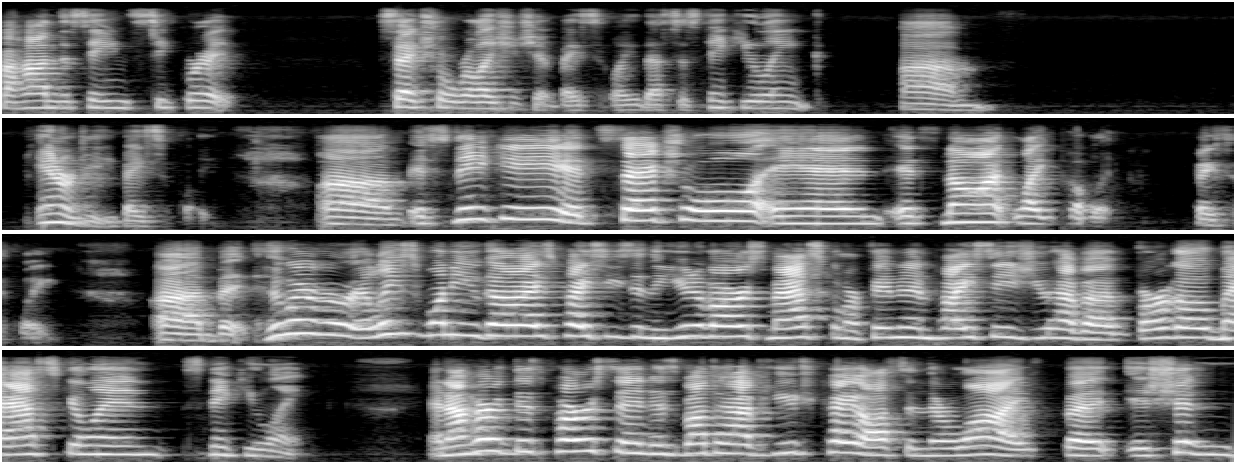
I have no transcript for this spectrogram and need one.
behind the scenes secret sexual relationship, basically. That's a sneaky link um, energy, basically. Um, it's sneaky, it's sexual, and it's not like public, basically. Uh, but whoever, at least one of you guys, Pisces in the universe, masculine or feminine Pisces, you have a Virgo masculine sneaky link. And I heard this person is about to have huge chaos in their life, but it shouldn't.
